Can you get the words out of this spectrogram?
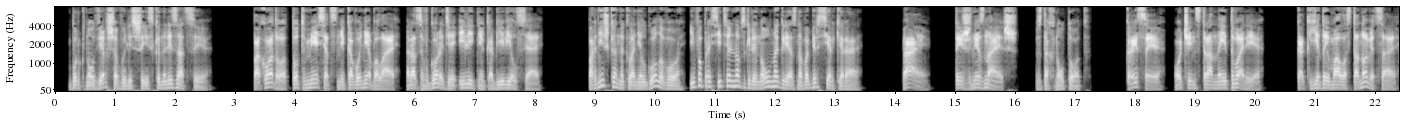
– буркнул Верша, вылезший из канализации. «Походу, тут месяц никого не было, раз в городе элитник объявился». Парнишка наклонил голову и вопросительно взглянул на грязного берсеркера. «Ай, ты же не знаешь!» – вздохнул тот. Крысы – очень странные твари. Как еды мало становится,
